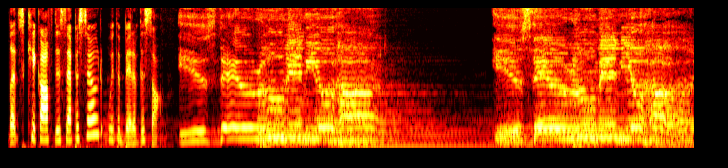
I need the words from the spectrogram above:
let's kick off this episode with a bit of the song. Is there room in your heart? Is there room in your heart?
